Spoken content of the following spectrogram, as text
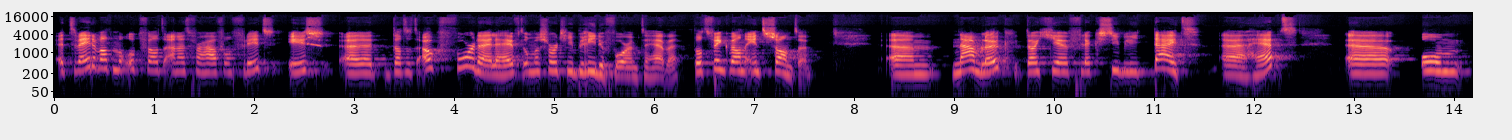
Het tweede wat me opvalt aan het verhaal van Frits is eh, dat het ook voordelen heeft om een soort hybride vorm te hebben. Dat vind ik wel een interessante. Ehm, namelijk dat je flexibiliteit eh, hebt om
